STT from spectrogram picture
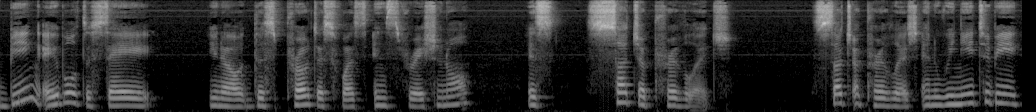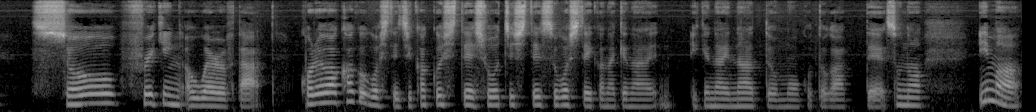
being able to say you know this protest was inspirational is such a privilege such a privilege and we need to be so freaking aware of that これは覚悟して自覚して承知して過ごしていかなきゃいけないなって思うことがあってその今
